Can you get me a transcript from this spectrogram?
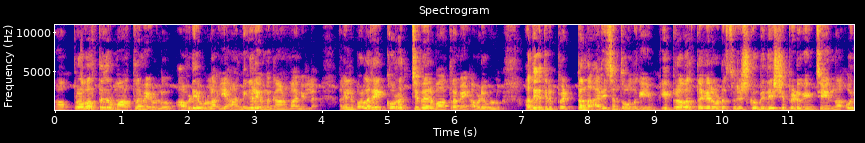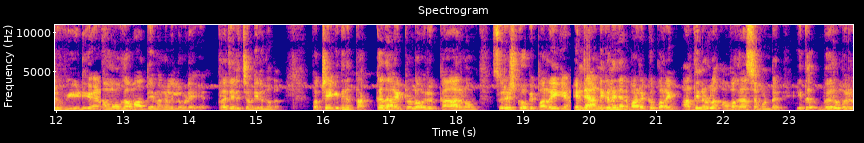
പ്രവർത്തകർ മാത്രമേ ഉള്ളൂ അവിടെയുള്ള ഈ അണികളെ ഒന്നും കാണുവാനില്ല. അല്ലെങ്കിൽ വളരെ കുറച്ചു പേർ മാത്രമേ അവിടെ ഉള്ളൂ അദ്ദേഹത്തിന് പെട്ടെന്ന് അരിശം തോന്നുകയും ഈ പ്രവർത്തകരോട് സുരേഷ് ഗോപി ദേഷ്യപ്പെടുകയും ചെയ്യുന്ന ഒരു വീഡിയോയാണ് സമൂഹ മാധ്യമങ്ങളിലൂടെ പ്രചരിച്ചുകൊണ്ടിരുന്നത്. പക്ഷേ ഇതിന് തക്കതായിട്ടുള്ള ഒരു കാരണം സുരേഷ് ഗോപി പറയുകയാണ്. എന്റെ അണികളെ ഞാൻ വഴക്ക് പറയും. അതിനുള്ള അവകാശമുണ്ട്. ഇത് വെറും ഒരു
